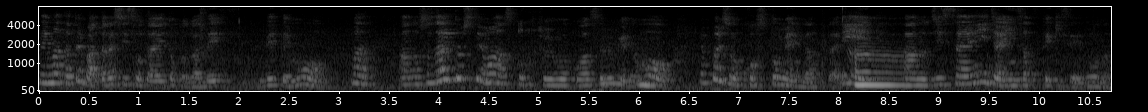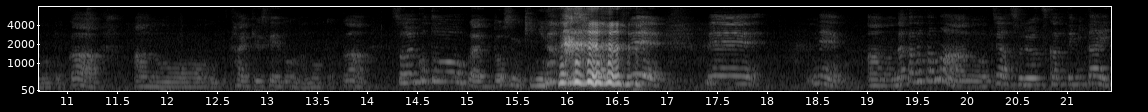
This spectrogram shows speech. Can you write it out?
で、まあ、例えば新しい素材とかが出出ても、まあ、あの素材としてはすごく注目はするけども、やっぱりそのコスト面だったりあーあの実際にじゃあ印刷適正どうなのとかあの耐久性どうなのとかそういうことがどうしても気になってしまって で、ね、あのなかなかまああのじゃあそれを使ってみたいっ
